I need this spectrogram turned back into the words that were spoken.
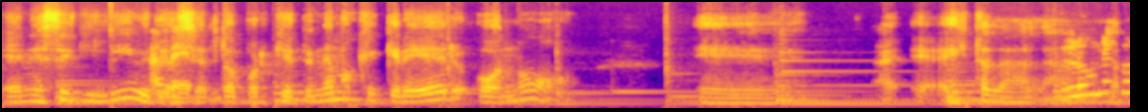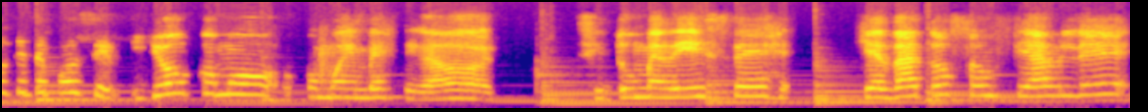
en ese equilibrio, ¿cierto? Porque tenemos que creer o no. Eh, ahí está la, Lo único que te puedo decir, yo como, como investigador, si tú me dices qué datos son fiables,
